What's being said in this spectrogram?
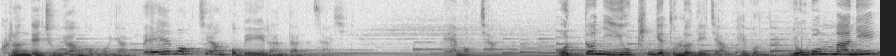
그런데 중요한 건 뭐냐? 빼먹지 않고 매일 한다는 사실이에요. 빼먹지 않고. 어떤 이유 핑계 둘러대지 않고 해본다. 요것만이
